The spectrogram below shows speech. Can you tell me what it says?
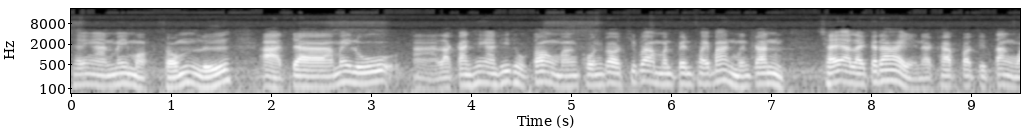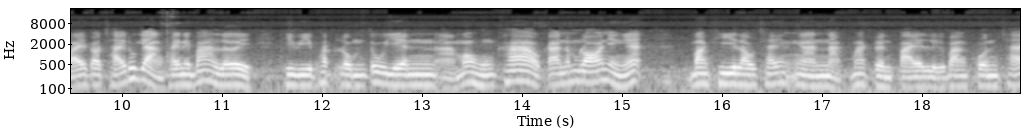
ใช้งานไม่เหมาะสม หรืออาจจะไม่รู้อ่าหลักการใช้งานที่ถูกต้องบางคนก็คิดว่ามันเป็นไฟบ้านเหมือนกันใช้อะไรก็ได้นะครับ ก็ติดตั้งไว้ก็ใช้ทุกอย่างภายในบ้านเลย ทีวีพัดลมตู้เย็นอ่าหม้อหุงข้าว การน้ำร้อนอย่างเงี้ย บางทีเราใช้งานหนักมากเกินไป หรือบางคนใช้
